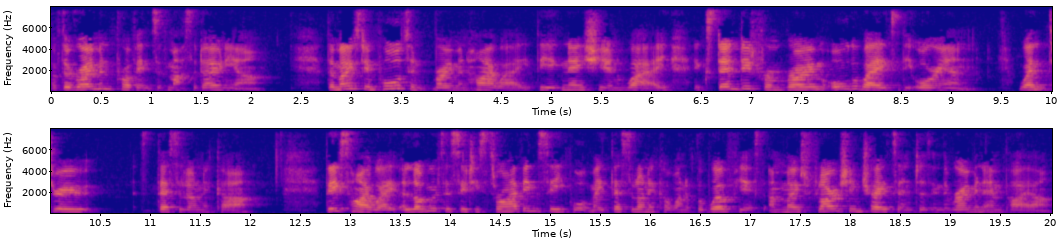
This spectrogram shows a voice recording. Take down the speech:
of the Roman province of Macedonia. The most important Roman highway, the Egnatian Way, extended from Rome all the way to the Orient, went through Thessalonica. This highway, along with the city's thriving seaport, made Thessalonica one of the wealthiest and most flourishing trade centres in the Roman Empire.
